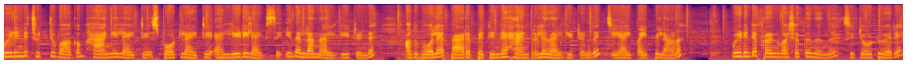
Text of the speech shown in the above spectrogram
വീടിന്റെ ചുറ്റുഭാഗം ഹാങ്ങി light spot light L E D lights ഇതെല്ലാം നൽകിയിട്ടുണ്ട്. അതുപോലെ പാരപ്പെറ്റിന്റെ ഹാൻഡിൽ നൽകിയിട്ടുള്ളത് ജി ഐ പൈപ്പിലാണ് വീടിന്റെ ഫ്രണ്ട് വശത്ത് നിന്ന് സിറ്റൗട്ട് വരെ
